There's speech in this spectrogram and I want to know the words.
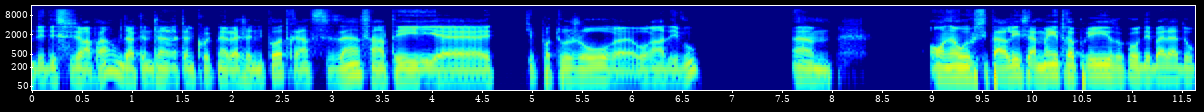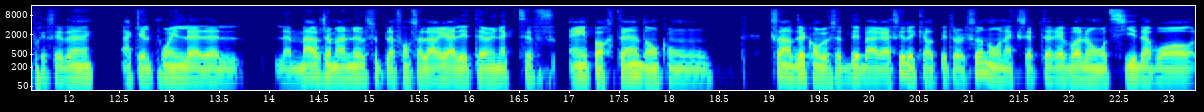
des décisions à prendre. Jonathan Quick ne rajeunit pas, 36 ans, santé euh, qui n'est pas toujours euh, au rendez-vous. on a aussi parlé à maintes reprises au cours des balados précédents à quel point la, la marge de manœuvre sous le plafond salarial était un actif important. Donc, on, sans dire qu'on veut se débarrasser de Carl Peterson, on accepterait volontiers d'avoir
